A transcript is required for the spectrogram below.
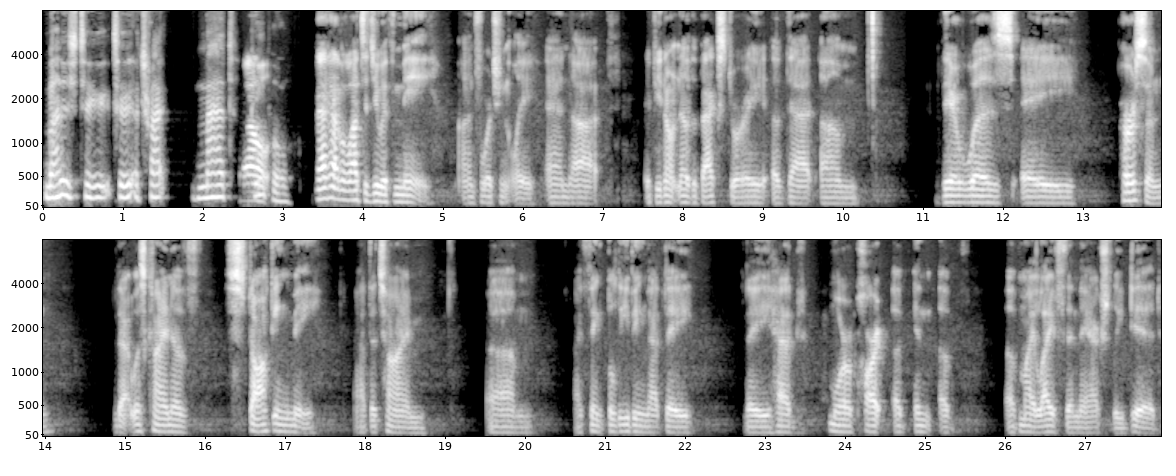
manage to to attract mad well, people? That had a lot to do with me, unfortunately. And uh, if you don't know the backstory of that, um, there was a person that was kind of stalking me at the time. Um, I think believing that they they had more a part of in of of my life than they actually did,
